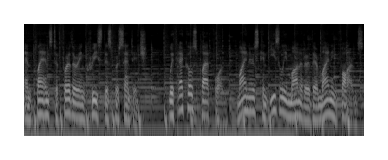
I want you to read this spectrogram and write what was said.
and plans to further increase this percentage. With ECOS platform, miners can easily monitor their mining farms,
